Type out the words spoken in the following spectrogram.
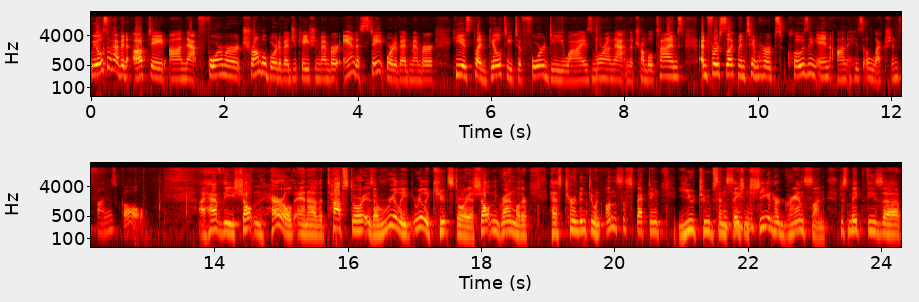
We also have an update on that former Trumbull Board of Education member and a state Board of Ed member. He has pled guilty to four DUIs. More on that in the Trumbull Times. And First Selectman Tim Herbst closing in on his election funds goal. I have the Shelton Herald, and uh, the top story is a really, really cute story. A Shelton grandmother has turned into an unsuspecting YouTube sensation. she and her grandson just make these, uh,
